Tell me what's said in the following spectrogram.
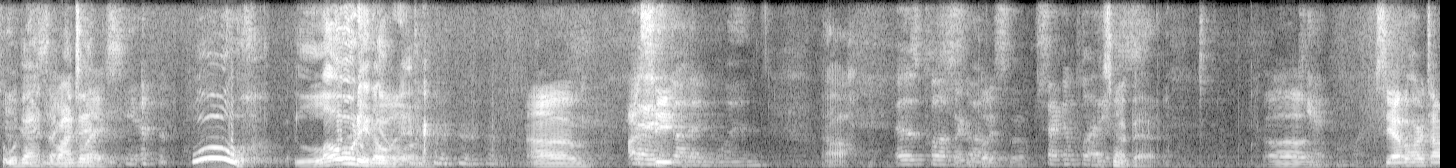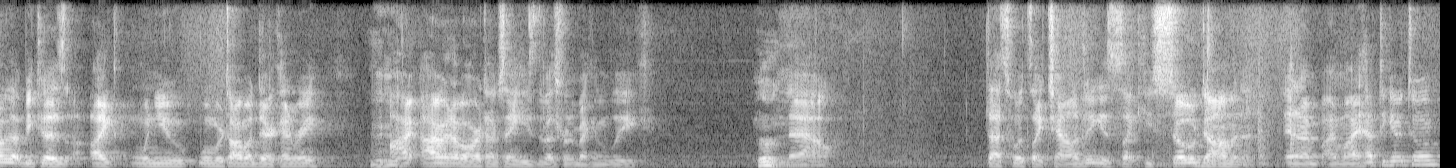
What guy? Second Davante? place. Yeah. Woo! Loaded over there. Um, I Yeah, see. still didn't win. Oh, It was close Second though. place though. Second place. it's not bad. Um, Can't complain. See, I have a hard time with that because, like, when you when we're talking about Derrick Henry, Mm-hmm. I, I would have a hard time saying he's the best running back in the league. Now, that's what's like challenging is like he's so dominant, and I I might have to give it to him,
